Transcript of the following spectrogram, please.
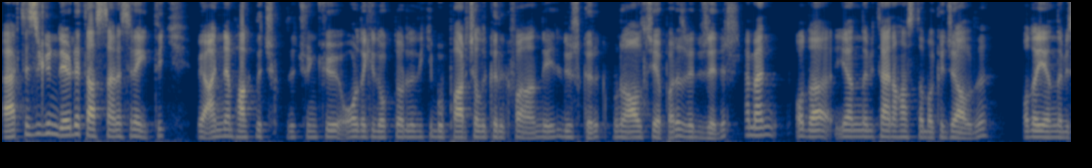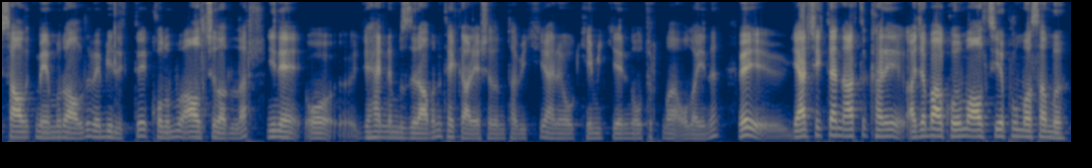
Ertesi gün devlet hastanesine gittik ve annem haklı çıktı. Çünkü oradaki doktor dedi ki bu parçalı kırık falan değil düz kırık. Bunu alçı yaparız ve düzelir. Hemen o da yanına bir tane hasta bakıcı aldı. O da yanına bir sağlık memuru aldı ve birlikte kolumu alçıladılar. Yine o cehennem ızdırabını tekrar yaşadım tabii ki. Yani o kemik yerine oturtma olayını. Ve gerçekten artık hani acaba kolumu alçı yapılmasa mı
